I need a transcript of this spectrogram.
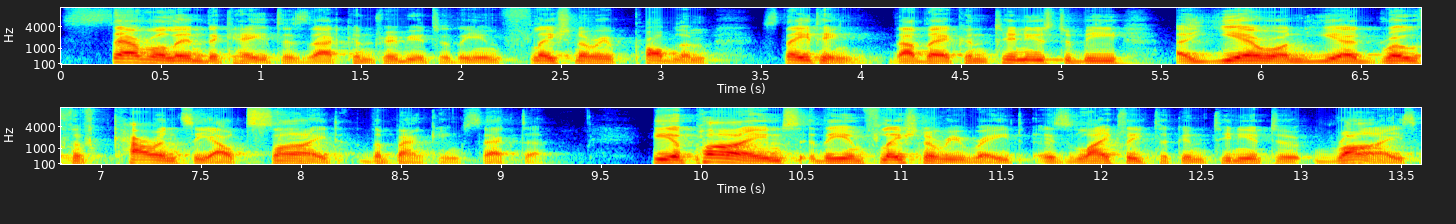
several indicators that contribute to the inflationary problem, stating that there continues to be a year on year growth of currency outside the banking sector. He opines the inflationary rate is likely to continue to rise,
